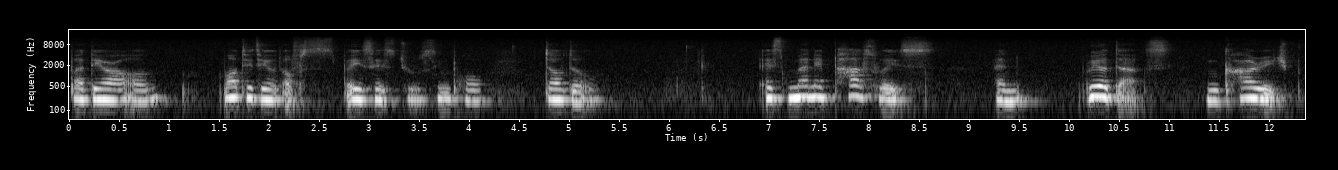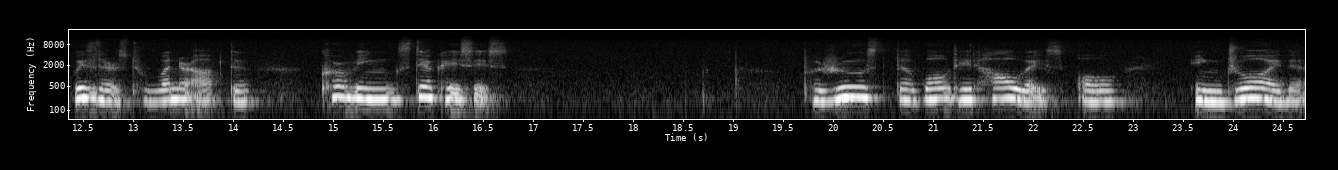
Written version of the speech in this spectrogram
but there are a multitude of spaces to simple dawdle. Its many pathways and viaducts encourage visitors to wander up the curving staircases, peruse the vaulted hallways, or enjoy the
